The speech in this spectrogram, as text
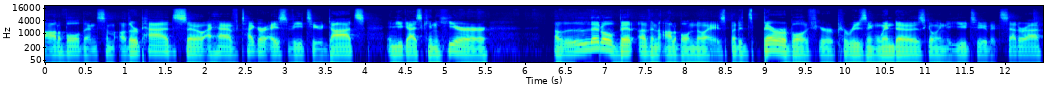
audible than some other pads. So I have Tiger Ice V2 dots, and you guys can hear a little bit of an audible noise, but it's bearable if you're perusing Windows, going to YouTube, etc.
